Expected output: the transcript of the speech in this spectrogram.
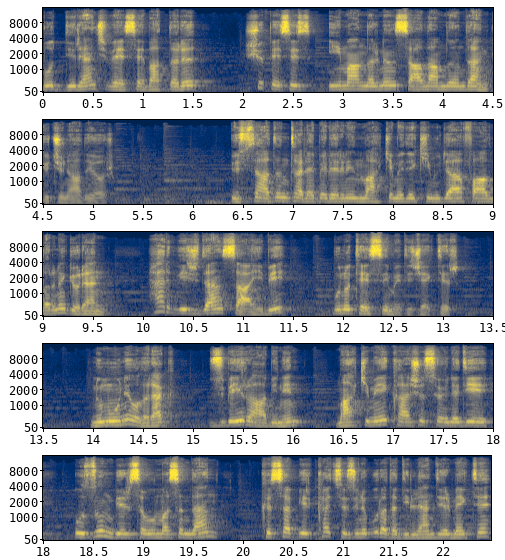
bu direnç ve sebatları şüphesiz imanlarının sağlamlığından gücünü alıyor. Üstadın talebelerinin mahkemedeki müdafalarını gören her vicdan sahibi bunu teslim edecektir. Numune olarak Zübeyir abinin mahkemeye karşı söylediği uzun bir savunmasından kısa birkaç sözünü burada dillendirmekte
